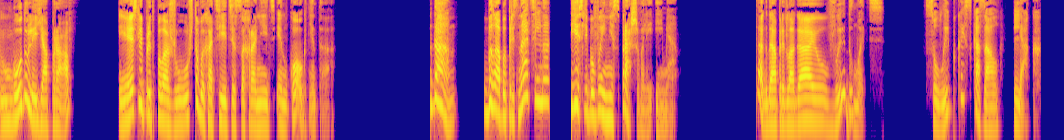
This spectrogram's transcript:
«Буду ли я прав, если предположу, что вы хотите сохранить инкогнито?» «Да, была бы признательна, если бы вы не спрашивали имя». «Тогда предлагаю выдумать», — с улыбкой сказал Ляк.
